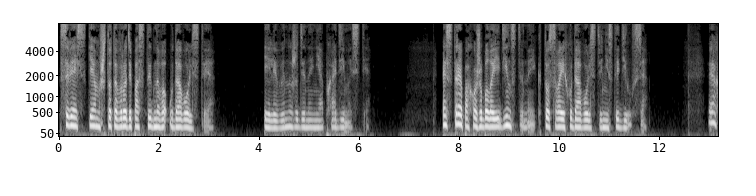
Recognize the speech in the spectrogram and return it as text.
связь с кем что-то вроде постыдного удовольствия или вынужденной необходимости. Эстре, похоже, была единственной, кто своих удовольствий не стыдился. Эх,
